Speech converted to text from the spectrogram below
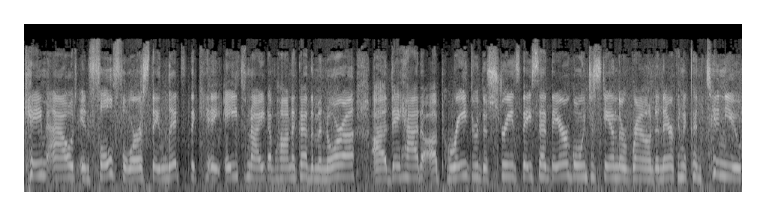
came out in full force. They lit the eighth night of Hanukkah, the menorah. Uh, they had a parade through the streets. They said they are going to stand their ground and they're going to continue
